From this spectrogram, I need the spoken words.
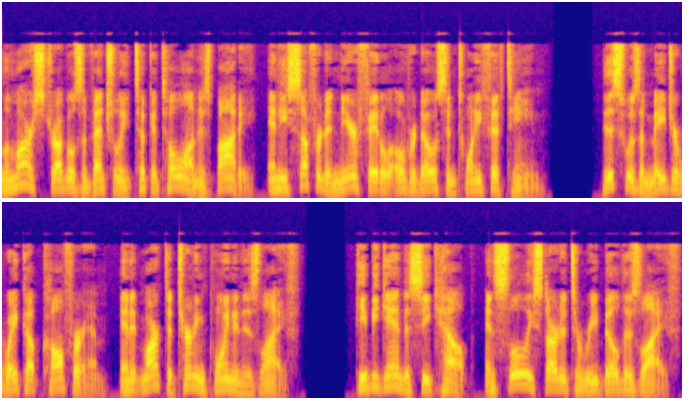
Lamar's struggles eventually took a toll on his body, and he suffered a near fatal overdose in 2015. This was a major wake up call for him, and it marked a turning point in his life. He began to seek help and slowly started to rebuild his life.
